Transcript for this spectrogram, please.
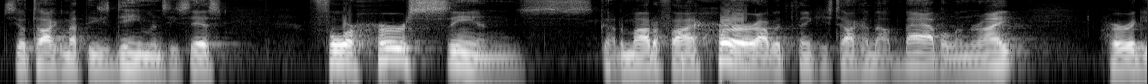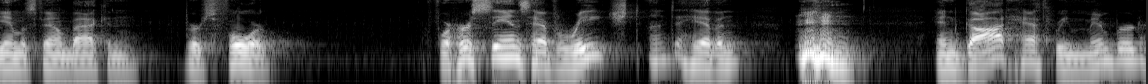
still talking about these demons. He says, For her sins, got to modify her. I would think he's talking about Babylon, right? Her again was found back in verse 4. For her sins have reached unto heaven, and God hath remembered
